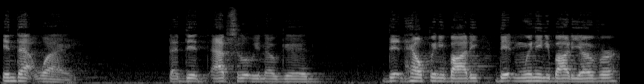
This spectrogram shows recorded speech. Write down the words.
in that way that did absolutely no good didn't help anybody, didn't win anybody over.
